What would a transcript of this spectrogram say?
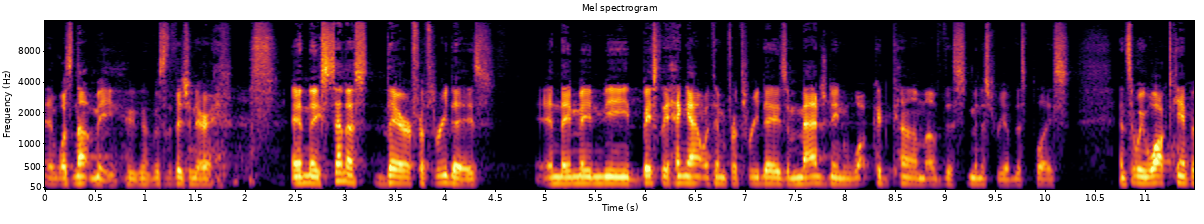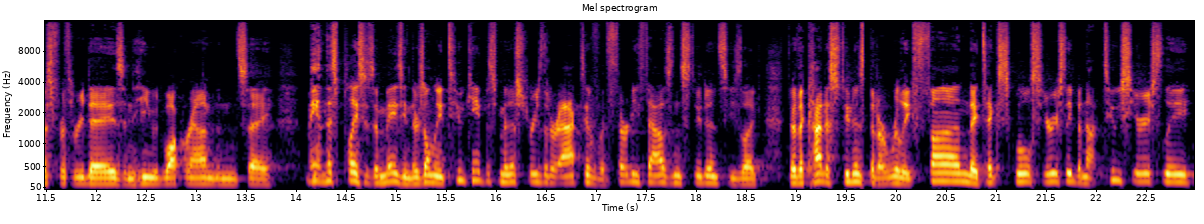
It was not me who was the visionary. and they sent us there for three days and they made me basically hang out with him for three days, imagining what could come of this ministry of this place. And so we walked campus for three days, and he would walk around and say, Man, this place is amazing. There's only two campus ministries that are active with 30,000 students. He's like, They're the kind of students that are really fun. They take school seriously, but not too seriously.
